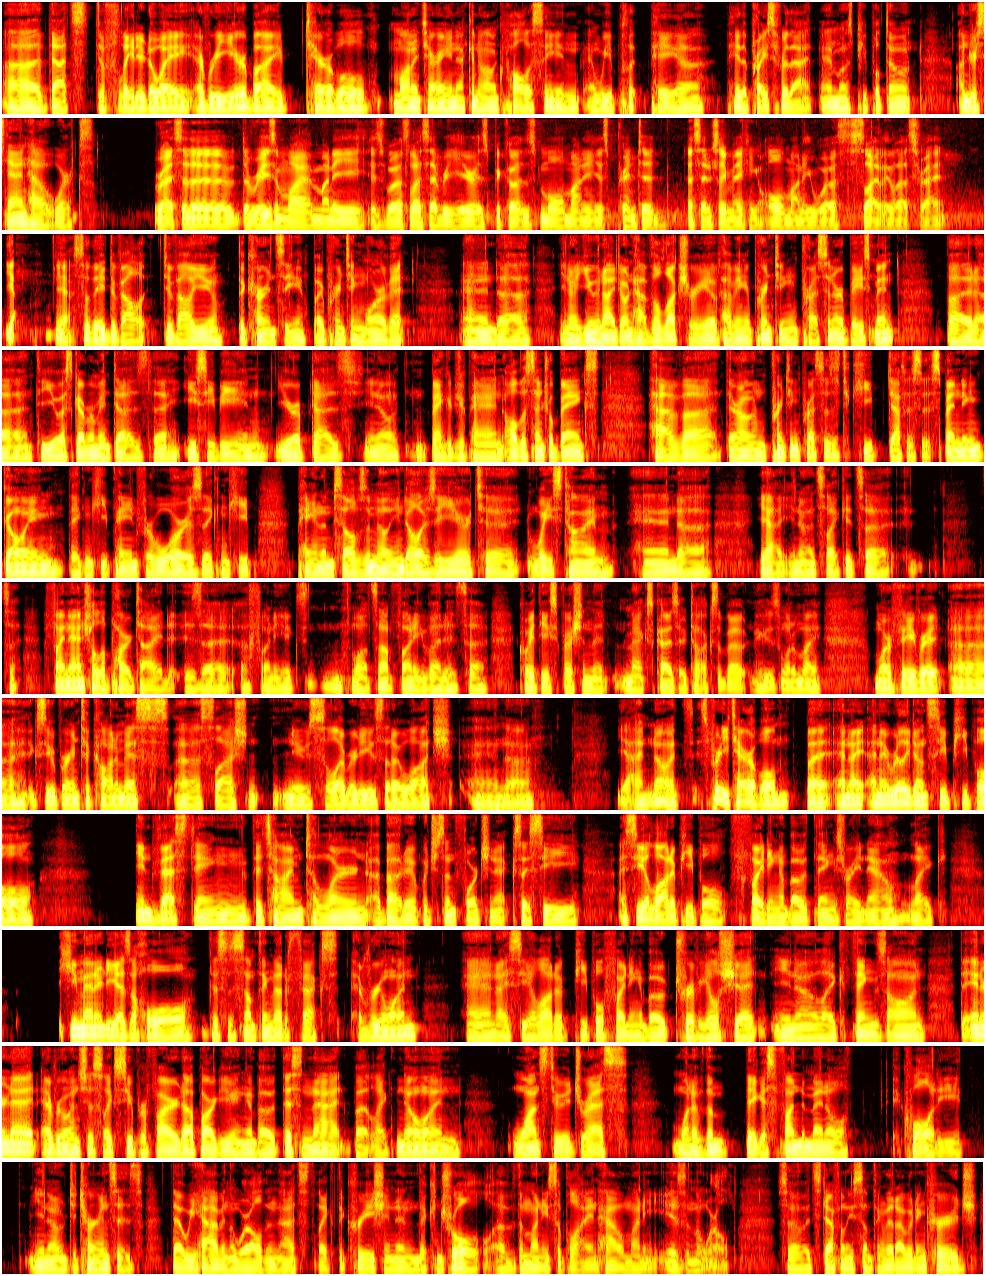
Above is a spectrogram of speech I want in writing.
uh, that's deflated away every year by terrible monetary and economic policy, and, and we pay uh, pay the price for that. And most people don't understand how it works. Right. So the the reason why money is worth less every year is because more money is printed, essentially making all money worth slightly less, right? Yeah, yeah. So they devalue, devalue the currency by printing more of it, and uh, you know, you and I don't have the luxury of having a printing press in our basement, but uh, the U.S. government does, the ECB in Europe does, you know, Bank of Japan, all the central banks have uh, their own printing presses to keep deficit spending going. They can keep paying for wars. They can keep paying themselves a million dollars a year to waste time. And uh, yeah, you know, it's like it's a it's a financial apartheid is a, a funny ex- well it's not funny but it's uh, quite the expression that Max Keiser talks about who's one of my more favorite uh, exuberant economists uh, slash news celebrities that i watch and yeah no it's, it's pretty terrible but and i and i really don't see people investing the time to learn about it which is unfortunate because i see I see a lot of people fighting about things right now. Like humanity as a whole, this is something that affects everyone. And I see a lot of people fighting about trivial shit, you know, like things on the internet. Everyone's just like super fired up arguing about this and that, but like no one wants to address one of the biggest fundamental equality, you know, deterrences that we have in the world, and that's like the creation and the control of the money supply and how money is in the world. So it's definitely something that I would encourage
